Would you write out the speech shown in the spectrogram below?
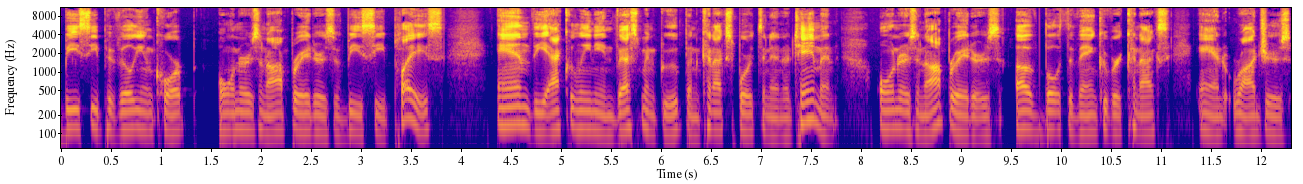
BC Pavilion Corp owners and operators of BC Place and the Aquilini Investment Group and Canuck Sports and Entertainment, owners and operators of both the Vancouver Canucks and Rogers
